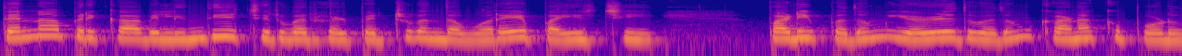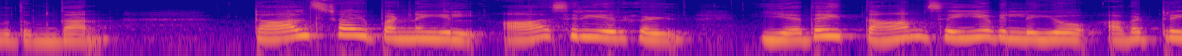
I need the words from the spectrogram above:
தென்னாப்பிரிக்காவில் இந்திய சிறுவர்கள் பெற்று வந்த ஒரே பயிற்சி படிப்பதும் எழுதுவதும் கணக்கு போடுவதும் தான் டால்ஸ்டாய் பண்ணையில் ஆசிரியர்கள் எதை தாம் செய்யவில்லையோ அவற்றை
